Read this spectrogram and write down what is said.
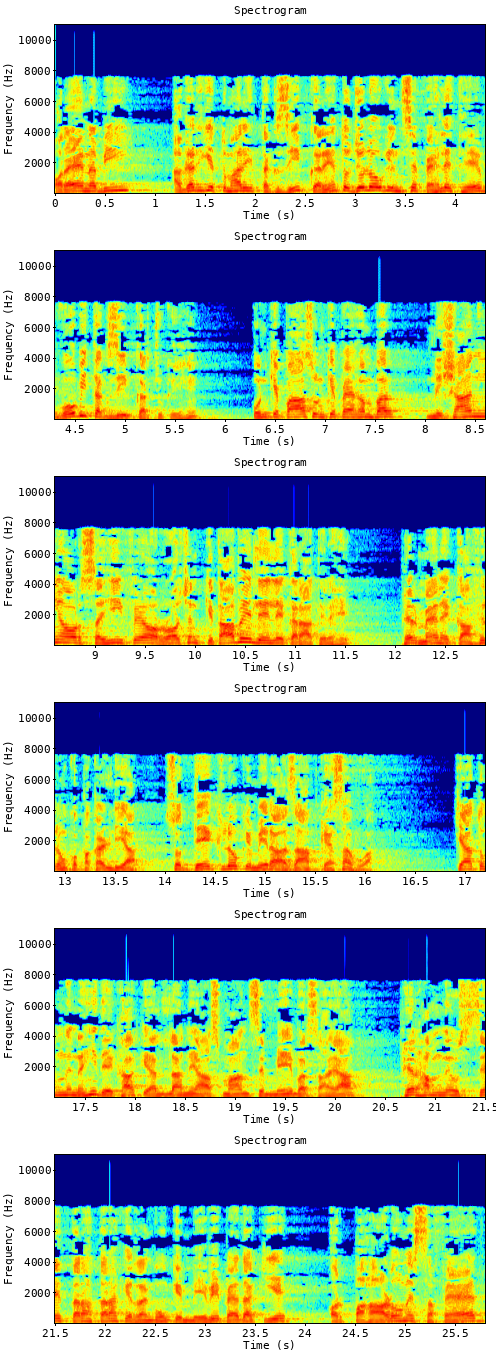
और ए नबी अगर ये तुम्हारी तकजीब करें तो जो लोग इनसे पहले थे वो भी तकजीब कर चुके हैं उनके पास उनके पैगंबर निशानियां और सहीफे और रोशन किताबें ले लेकर आते रहे फिर मैंने काफिरों को पकड़ लिया सो देख लो कि मेरा अजाब कैसा हुआ क्या तुमने नहीं देखा कि अल्लाह ने आसमान से मे बरसाया? फिर हमने उससे तरह तरह के रंगों के मेवे पैदा किए और पहाड़ों में सफ़ेद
